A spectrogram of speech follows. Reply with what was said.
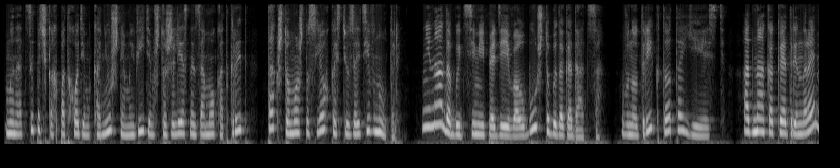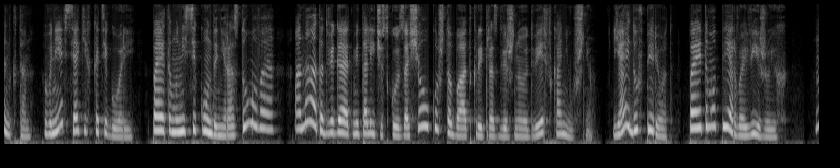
Мы на цыпочках подходим к конюшням и видим, что железный замок открыт, так что можно с легкостью зайти внутрь. Не надо быть семи пядей во лбу, чтобы догадаться. Внутри кто-то есть. Однако Кэтрин Ремингтон вне всяких категорий, поэтому ни секунды не раздумывая, она отодвигает металлическую защелку, чтобы открыть раздвижную дверь в конюшню. Я иду вперед, поэтому первой вижу их, но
